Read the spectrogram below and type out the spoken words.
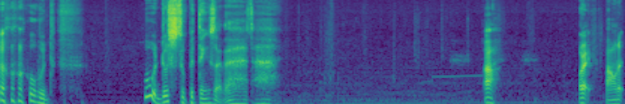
who would who would do stupid things like that? Ah. Alright, found it.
